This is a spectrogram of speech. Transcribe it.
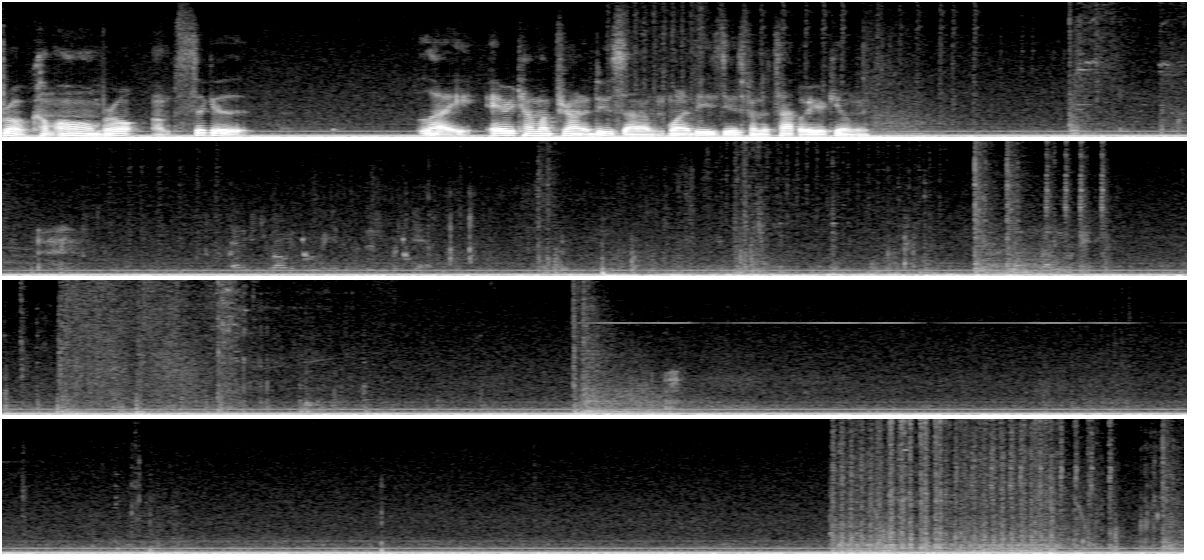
Bro, come on, bro. I'm sick of like every time I'm trying to do something, one of these dudes from the top of here kill me.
